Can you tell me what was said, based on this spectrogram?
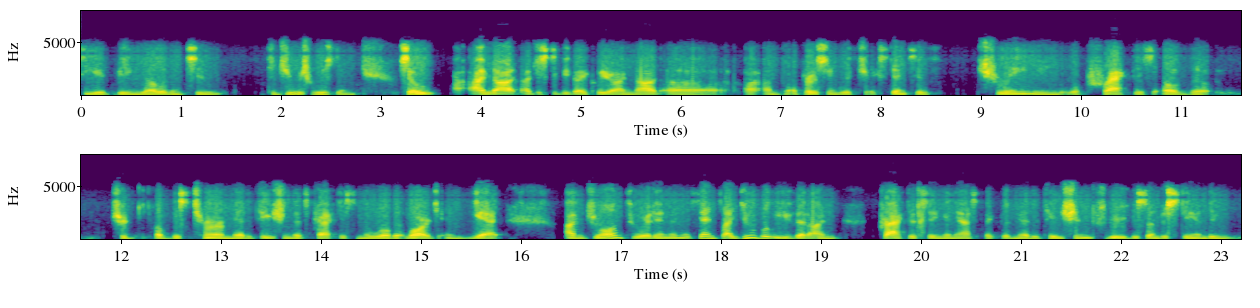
see it being relevant to, to Jewish wisdom. So I'm not, uh, just to be very clear, I'm not uh, I'm a person with extensive training or practice of the of this term meditation that's practiced in the world at large, and yet I'm drawn to it, and in a sense, I do believe that I'm practicing an aspect of meditation through this understanding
